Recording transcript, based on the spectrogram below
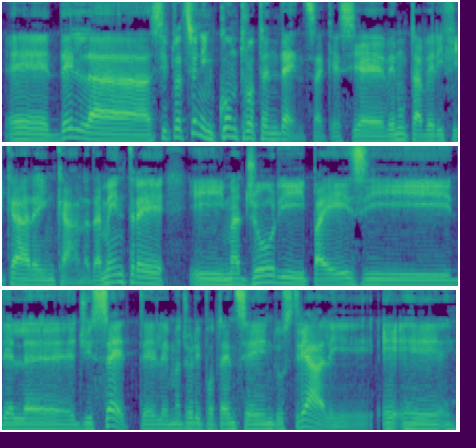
eh, della situazione in controtendenza che si è venuta a verificare in Canada. Mentre i maggiori paesi del G7, le maggiori potenze industriali e, e,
